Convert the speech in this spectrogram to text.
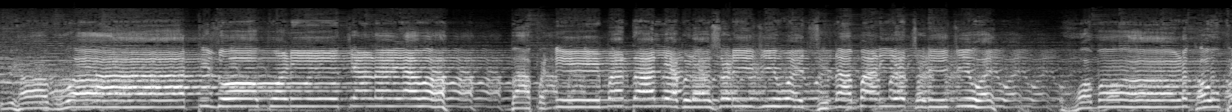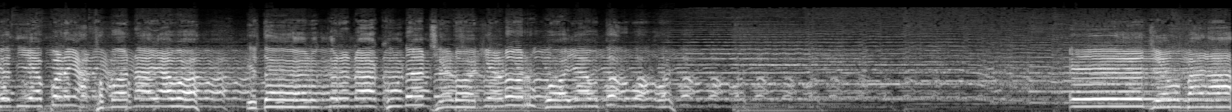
વિહા ભુવા ત્રીજો પણી ચાણ આવ, બાપની માતા લેબડો સડીજી હોય, જૂના માળીએ ચડીજી હોય. હોમણ ઘઉં ફેદીએ પણ આંખમાં ના આવ દણ કરના ખૂણા છેડો જેણો રૂગો આવતો એ જેવ મારા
